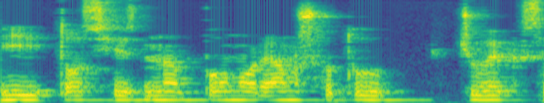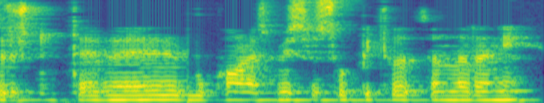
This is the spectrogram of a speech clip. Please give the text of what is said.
И то си е напълно реално, защото човек срещу тебе буквално смисъл се опитва да нарани.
